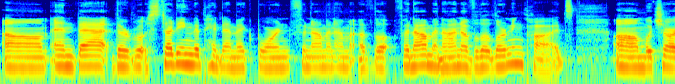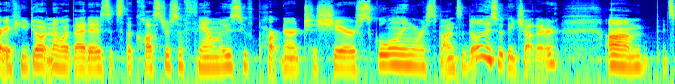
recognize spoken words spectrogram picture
Um, and that they're studying the pandemic-born phenomenon of the phenomenon of the learning pods, um, which are, if you don't know what that is, it's the clusters of families who've partnered to share schooling responsibilities with each other. Um, it's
